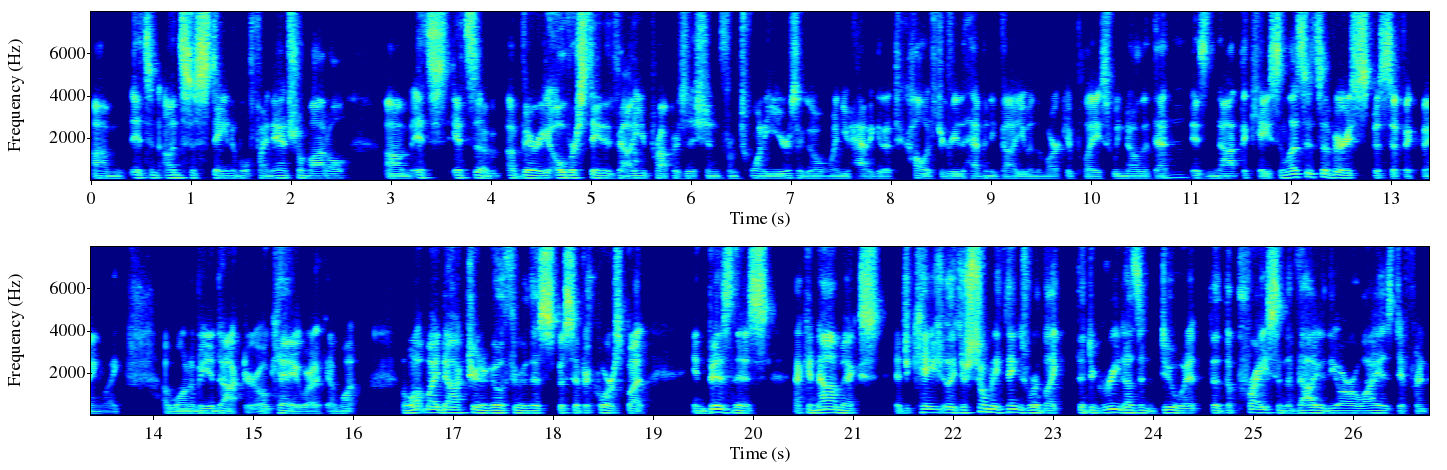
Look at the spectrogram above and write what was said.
Um, it's an unsustainable financial model. Um, it's it's a, a, very overstated value proposition from 20 years ago when you had to get a college degree to have any value in the marketplace. We know that that mm-hmm. is not the case unless it's a very specific thing. Like, I want to be a doctor. Okay, like I want I want my doctor to go through this specific course, but in business, economics, education. Like there's so many things where like the degree doesn't do it. The, the price and the value of the ROI is different.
